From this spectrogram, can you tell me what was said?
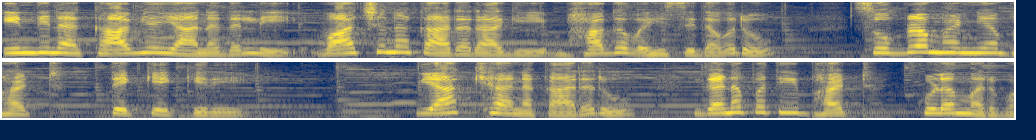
ಇಂದಿನ ಕಾವ್ಯಯಾನದಲ್ಲಿ ವಾಚನಕಾರರಾಗಿ ಭಾಗವಹಿಸಿದವರು ಸುಬ್ರಹ್ಮಣ್ಯ ಭಟ್ ತೆಕ್ಕೆಕೆರೆ. ವ್ಯಾಖ್ಯಾನಕಾರರು ಗಣಪತಿ ಭಟ್ ಕುಳಮರ್ವ.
